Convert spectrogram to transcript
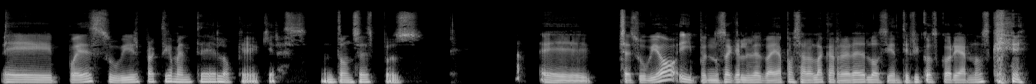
eh, puedes subir prácticamente lo que quieras. Entonces, pues eh, se subió y pues no sé qué les vaya a pasar a la carrera de los científicos coreanos que,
